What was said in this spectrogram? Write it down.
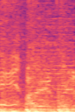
I'll be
